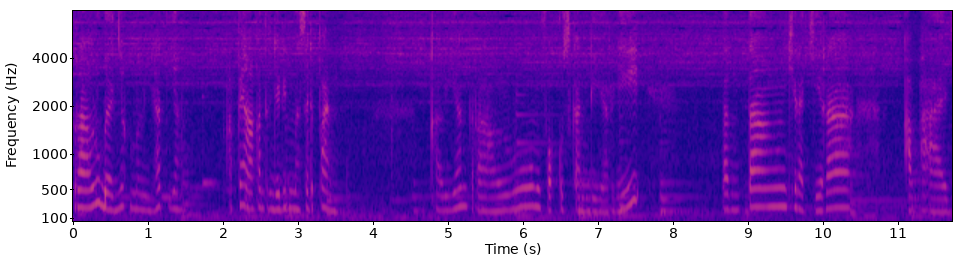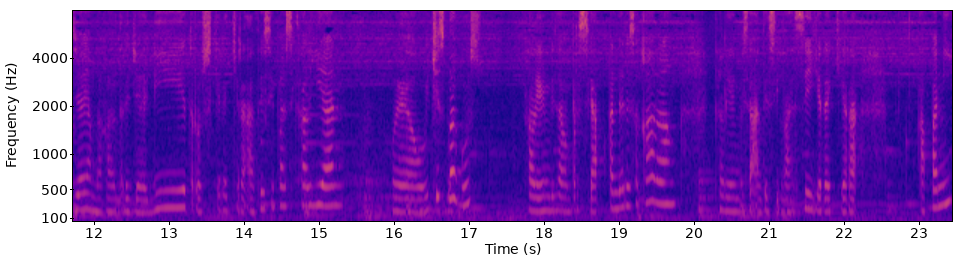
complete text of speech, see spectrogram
terlalu banyak melihat yang apa yang akan terjadi di masa depan. Kalian terlalu memfokuskan diri tentang kira-kira apa aja yang bakal terjadi, terus kira-kira antisipasi kalian. Well, which is bagus. Kalian bisa mempersiapkan dari sekarang. Kalian bisa antisipasi kira-kira apa nih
